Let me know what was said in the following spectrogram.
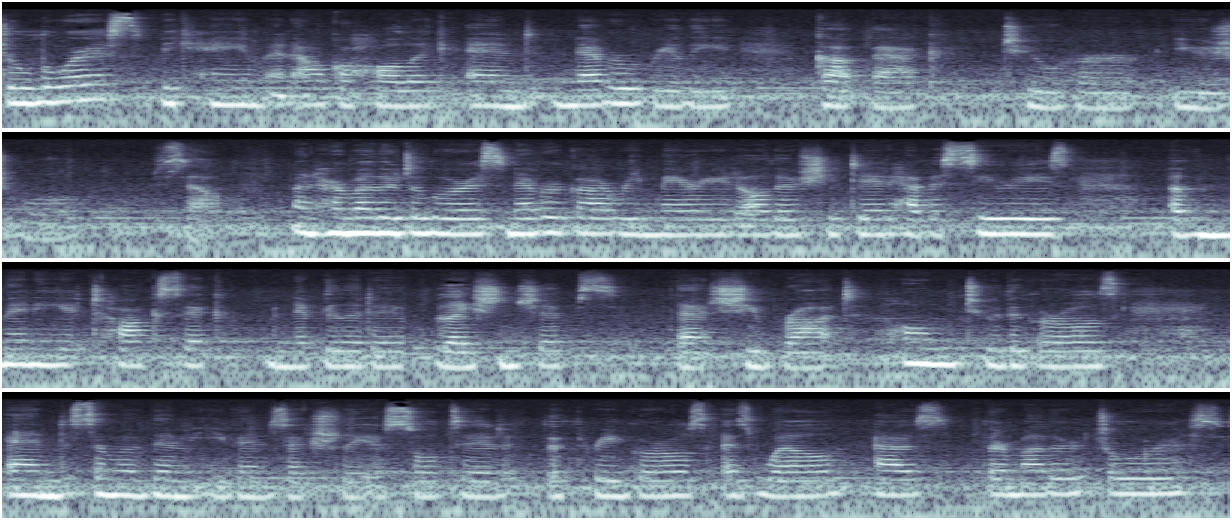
Dolores became an alcoholic and never really got back to her usual self. And her mother Dolores never got remarried, although she did have a series of many toxic, manipulative relationships that she brought home to the girls, and some of them even sexually assaulted the three girls as well as their mother, Dolores.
